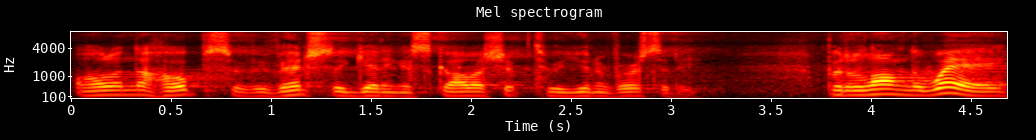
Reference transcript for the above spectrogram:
all in the hopes of eventually getting a scholarship to a university. But along the way,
